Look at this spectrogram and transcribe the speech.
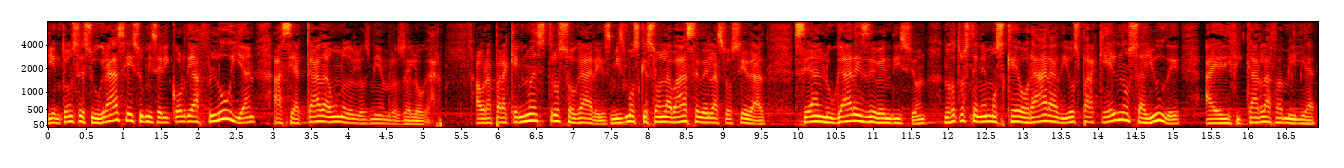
y entonces su gracia y su misericordia fluyan hacia cada uno de los miembros del hogar. Ahora, para que nuestros hogares, mismos que son la base de la sociedad, sean lugares de bendición, nosotros tenemos que orar a Dios para que Él nos ayude a edificar la familia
